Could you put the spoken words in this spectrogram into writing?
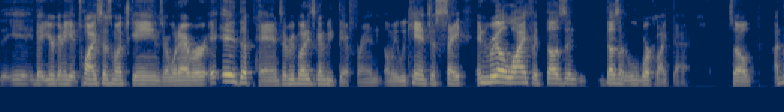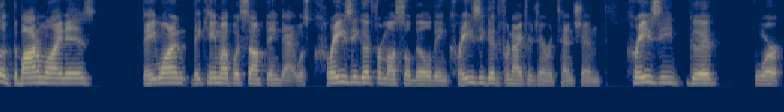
eh, eh, that you're going to get twice as much gains or whatever. It, it depends. Everybody's going to be different. I mean, we can't just say in real life it doesn't doesn't work like that. So I look. The bottom line is they wanted they came up with something that was crazy good for muscle building, crazy good for nitrogen retention, crazy good for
